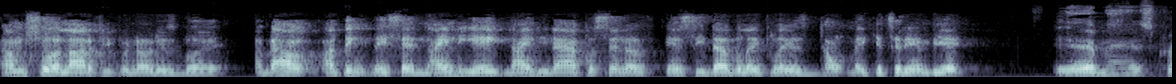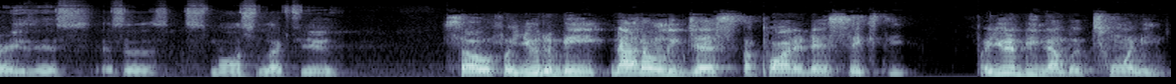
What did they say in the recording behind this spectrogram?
I'm sure a lot of people know this, but about, I think they said 98, 99% of NCAA players don't make it to the NBA. Yeah, man, it's crazy. It's, it's a small select few. So for you to be not only just a part of that 60, for you to be number 20,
